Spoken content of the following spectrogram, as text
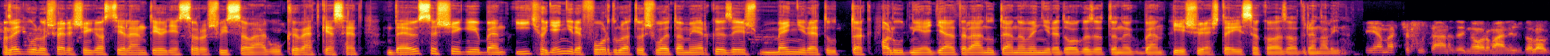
Az egygólos vereség azt jelenti, hogy egy szoros visszavágó következhet, de összességében így, hogy ennyire fordulatos volt a mérkőzés, mennyire tudtak aludni egyáltalán utána, mennyire dolgozott önökben késő este éjszaka az adrenalin? Ilyen meccsek után ez egy normális dolog,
